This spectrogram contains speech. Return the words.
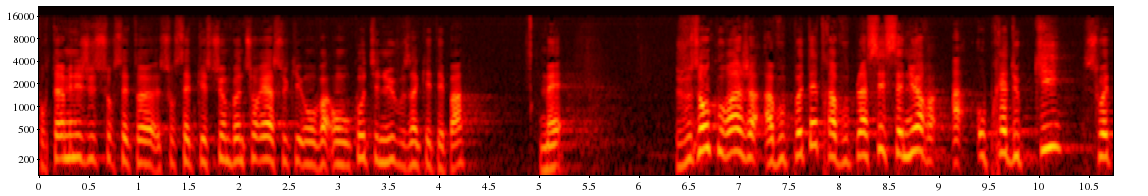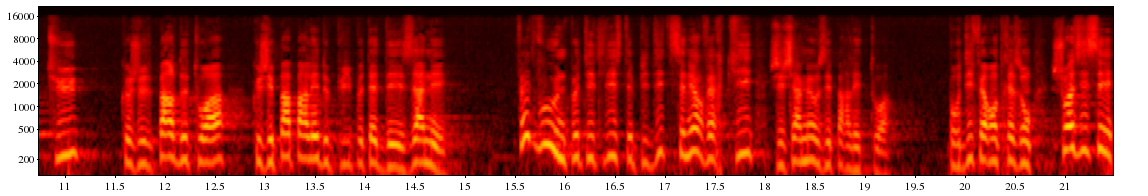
pour terminer juste sur cette, euh, sur cette question, bonne soirée à ceux qui... On, va, on continue, vous inquiétez pas, mais je vous encourage à vous peut-être à vous placer, Seigneur, auprès de qui souhaites-tu que je parle de toi que je n'ai pas parlé depuis peut-être des années. Faites-vous une petite liste et puis dites, Seigneur, vers qui j'ai jamais osé parler de toi Pour différentes raisons. Choisissez,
